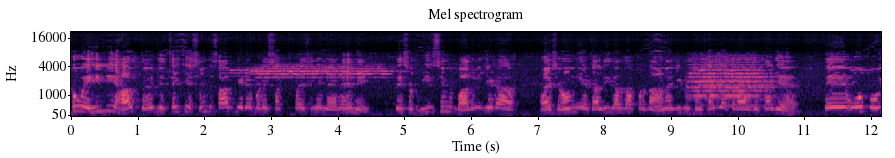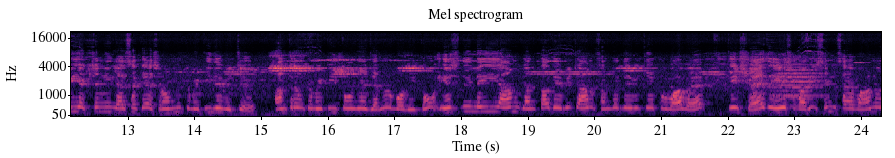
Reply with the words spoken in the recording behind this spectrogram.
ਸੋ ਇਹੀ ਜੀ ਹਾਲਤ ਜਿੱਥੇ ਕਿ ਸਿੰਘ ਸਾਹਿਬ ਜਿਹੜੇ ਬੜੇ ਸਖਤ ਫੈਸਲੇ ਲੈ ਰਹੇ ਨੇ ਤੇ ਸੁਖਵੀਰ ਸਿੰਘ ਬਾਦਲ ਜਿਹੜਾ ਸ਼੍ਰੋਮਣੀ ਅਕਾਲੀ ਦਲ ਦਾ ਪ੍ਰਧਾਨ ਹੈ, ਜਿਹਨੂੰ ਤਨਖਾਹੀਆ ਕਰਾਰ ਦਿੱਤਾ ਗਿਆ ਹੈ ਤੇ ਉਹ ਕੋਈ ਐਕਸ਼ਨ ਨਹੀਂ ਲੈ ਸਕਿਆ ਸ਼੍ਰੋਮਣੀ ਕਮੇਟੀ ਦੇ ਵਿੱਚ, ਅੰਤਰਮ ਕਮੇਟੀ ਤੋਂ ਜਾਂ ਜਨਰਲ ਬਾਡੀ ਤੋਂ। ਇਸ ਦੇ ਲਈ ਆਮ ਜਨਤਾ ਦੇ ਵਿੱਚ, ਆਮ ਸੰਗਤ ਦੇ ਵਿੱਚ ਇਹ ਪ੍ਰਭਾਵ ਹੈ ਕਿ ਸ਼ਾਇਦ ਇਸ ਵਾਰੀ ਸਿੰਘ ਸਾਹਿਬਾਨ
